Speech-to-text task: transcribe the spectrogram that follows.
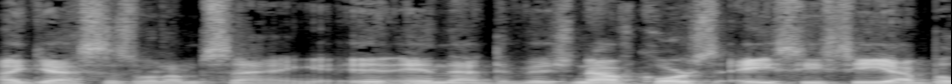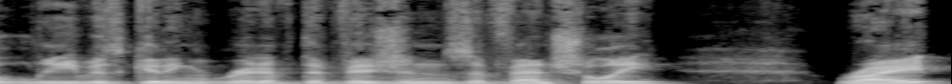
I guess is what I'm saying in, in, that division. Now, of course, ACC I believe is getting rid of divisions eventually, right?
